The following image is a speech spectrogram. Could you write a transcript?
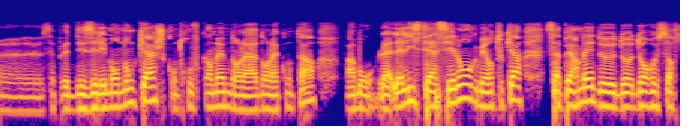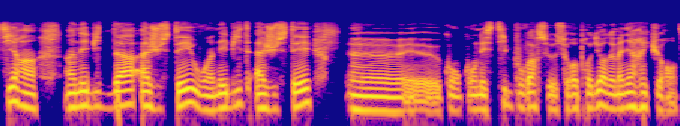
Euh, ça peut être des éléments non cash qu'on trouve quand même dans la dans la compta. Enfin bon, la, liste est assez longue, mais en tout cas, ça permet d'en de, ressortir un, un EBITDA ajusté ou un EBIT ajusté euh, qu'on estime pouvoir se, reproduire de manière récurrente.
